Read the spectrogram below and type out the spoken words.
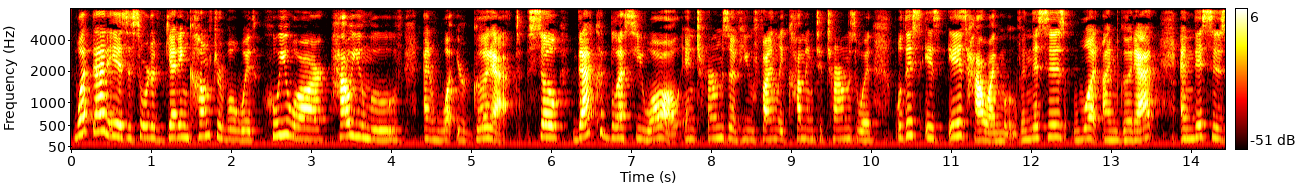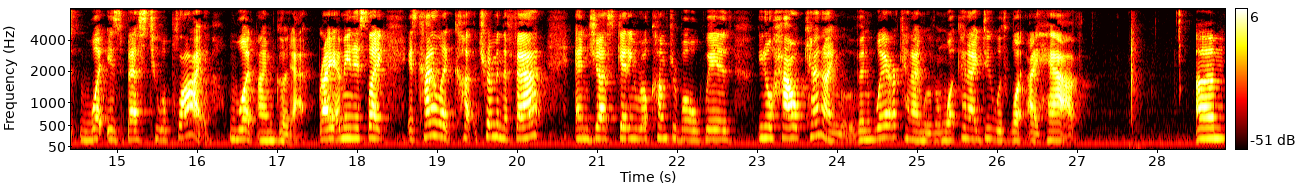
what that is is sort of getting comfortable with who you are, how you move, and what you're good at. So that could bless you all in terms of you finally coming to terms with, well, this is is how I move, and this is what I'm good at, and this is what is best to apply what I'm good at. Right? I mean, it's like it's kind of like cut, trimming the fat and just getting real comfortable with you know how can i move and where can i move and what can i do with what i have um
